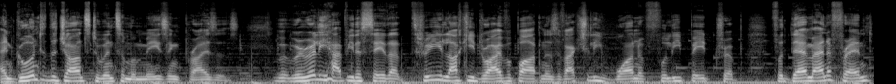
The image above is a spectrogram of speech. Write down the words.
and go into the chance to win some amazing prizes. We're really happy to say that three lucky driver partners have actually won a fully paid trip for them and a friend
